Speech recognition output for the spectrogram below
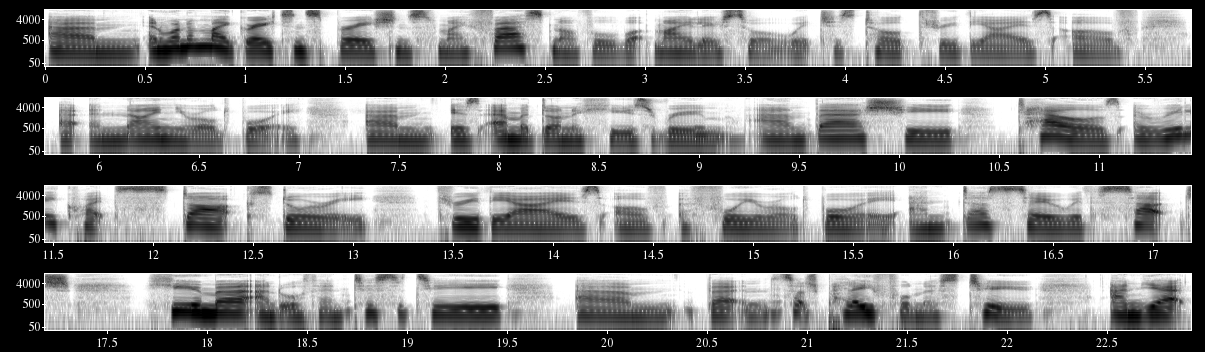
Um, and one of my great inspirations for my first novel, What Milo Saw, which is told through the eyes of a, a nine year old boy, um, is Emma Donoghue's Room. And there she tells a really quite stark story through the eyes of a four year old boy and does so with such humor and authenticity um, that, and such playfulness too, and yet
